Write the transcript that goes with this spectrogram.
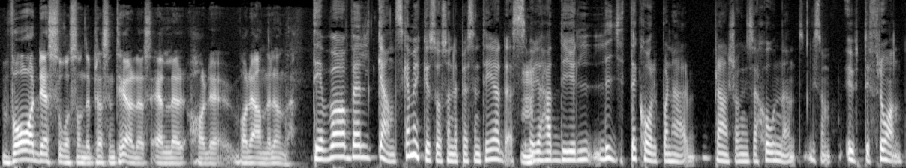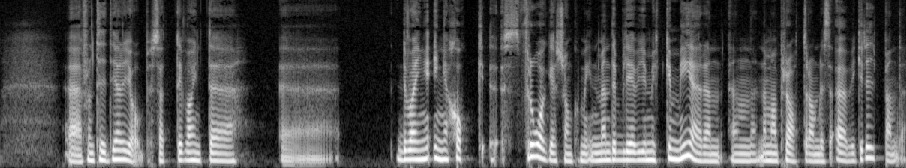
var det så som det presenterades eller har det, var det annorlunda? Det var väl ganska mycket så som det presenterades. Och jag hade ju lite koll på den här branschorganisationen liksom utifrån, eh, från tidigare jobb. Så det var inte... Eh, det var inga, inga chockfrågor som kom in, men det blev ju mycket mer än, än när man pratar om det så övergripande.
